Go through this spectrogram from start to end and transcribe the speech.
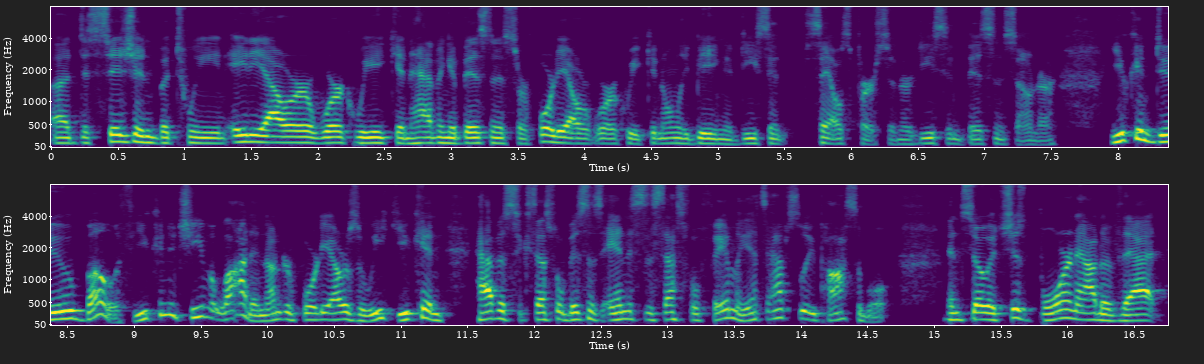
a decision between 80 hour work week and having a business or 40 hour work week and only being a decent salesperson or decent business owner. You can do both. You can achieve a lot in under 40 hours a week. You can have a successful business and a successful family. That's absolutely possible. And so it's just born out of that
